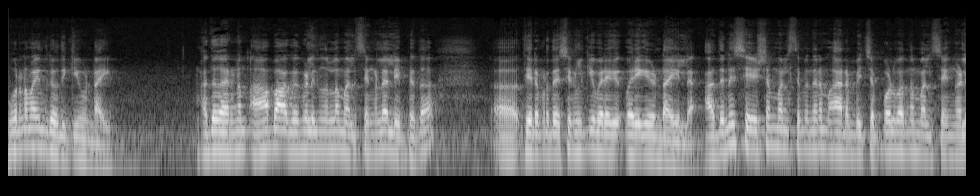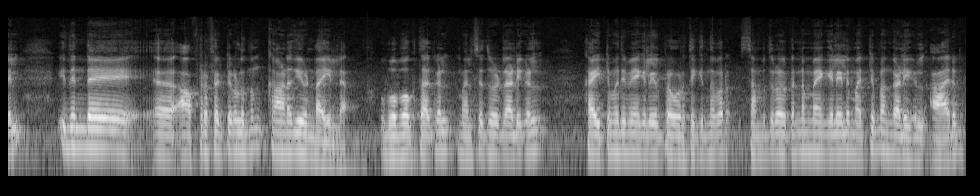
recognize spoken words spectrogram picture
പൂർണമായി നിരോധിക്കുകയുണ്ടായി. അത് കാരണം ആ ഭാഗങ്ങളിൽ നിന്നുള്ള മത്സ്യങ്ങളുടെ ലഭ്യത ഏഹ്, തീരപ്രദേശങ്ങൾക്ക് വരിക വരികയുണ്ടായില്ല. അതിനുശേഷം മത്സ്യബന്ധനം ആരംഭിച്ചപ്പോൾ വന്ന മത്സ്യങ്ങളിൽ ഇതിന്റെ ആഫ്റ്റർ എഫക്റ്റുകളൊന്നും കാണുകയുണ്ടായില്ല. ഉപഭോക്താക്കൾ മത്സ്യത്തൊഴിലാളികൾ കയറ്റുമതി മേഖലയിൽ പ്രവർത്തിക്കുന്നവർ സമുദ്രോൽപ്പന്ന മേഖലയിലെ മറ്റു പങ്കാളികൾ ആരും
